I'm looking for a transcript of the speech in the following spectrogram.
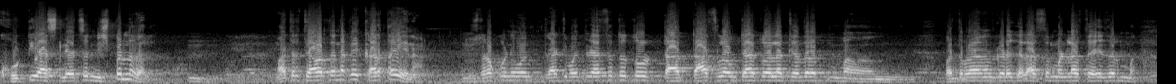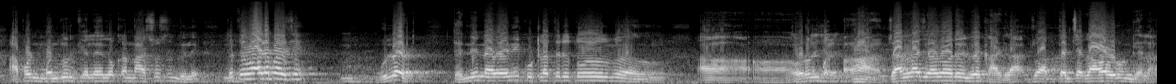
खोटी असल्याचं निष्पन्न झालं. मात्र त्यावर त्यांना काही करता येणार दुसरा कोणी राज्यमंत्री असतं तर तो टा टाच लावून त्याच वेळेला केंद्रात पंतप्रधानांकडे गेला असं म्हणलं असतं. हे जर आपण मंजूर केलं आहे लोकांना आश्वासन दिले तर ते व्हायला पाहिजे. उलट त्यांनी नव्याने कुठला तरी तो औरंगाबाद हां जालना जळगाव रेल्वे काढला जो त्यांच्या गावावरून गेला.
